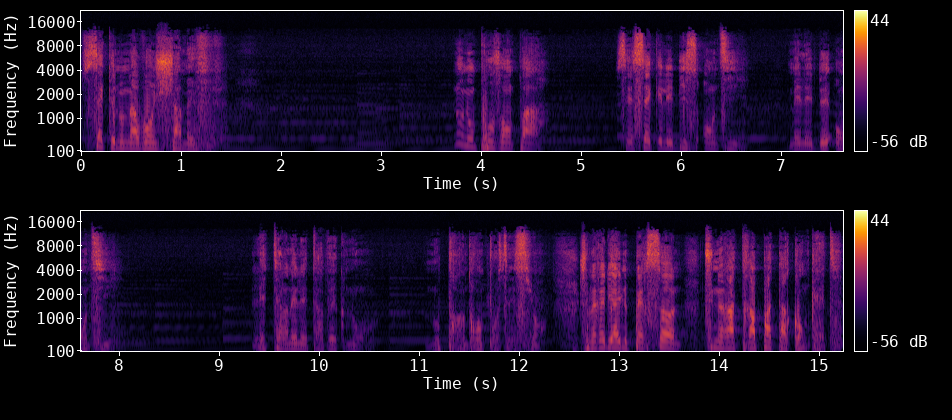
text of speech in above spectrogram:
ce que nous n'avons jamais vu. Nous ne pouvons pas. C'est ce que les dix ont dit. Mais les deux ont dit. L'Éternel est avec nous nous prendrons possession. Je voudrais dire à une personne, tu ne rateras pas ta conquête.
